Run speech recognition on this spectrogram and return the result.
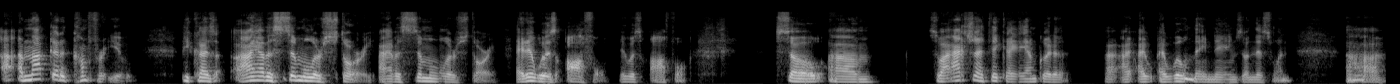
I'm not going to comfort you because I have a similar story. I have a similar story, and it was awful. It was awful. So, um, so I actually I think I am going to. I, I, I will name names on this one uh,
